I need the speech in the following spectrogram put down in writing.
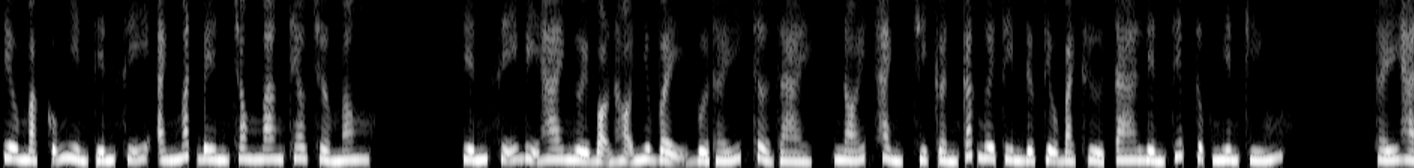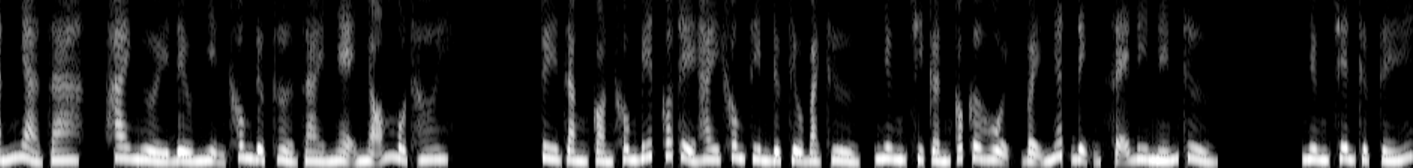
Tiêu mặc cũng nhìn tiến sĩ ánh mắt bên trong mang theo chờ mong. Tiến sĩ bị hai người bọn họ như vậy vừa thấy, thở dài, nói, hành, chỉ cần các ngươi tìm được tiểu bạch thử ta liền tiếp tục nghiên cứu. Thấy hắn nhả ra, hai người đều nhịn không được thở dài nhẹ nhõm một hơi. Tuy rằng còn không biết có thể hay không tìm được tiểu bạch thử, nhưng chỉ cần có cơ hội, vậy nhất định sẽ đi nếm thử. Nhưng trên thực tế,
